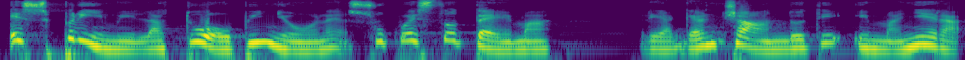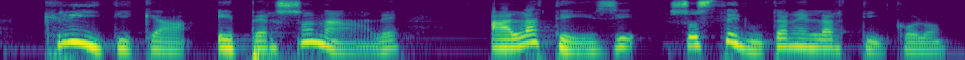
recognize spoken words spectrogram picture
Esprimi la tua opinione su questo tema, riagganciandoti in maniera critica e personale alla tesi sostenuta nell'articolo.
